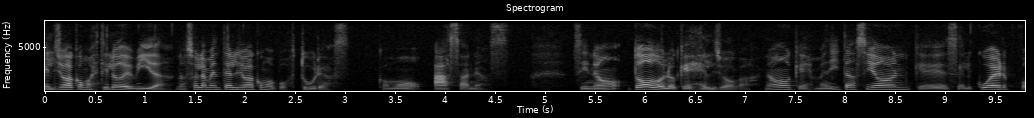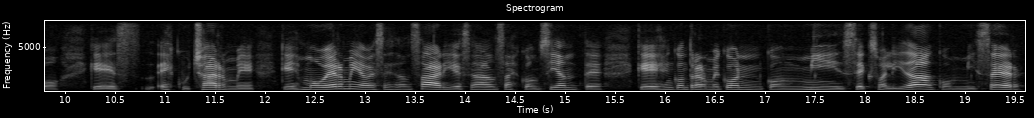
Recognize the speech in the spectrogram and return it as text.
el yoga como estilo de vida, no solamente el yoga como posturas, como asanas, sino todo lo que es el yoga, ¿no? que es meditación, que es el cuerpo, que es escucharme, que es moverme y a veces danzar, y esa danza es consciente, que es encontrarme con, mi sexualidad, con mi ser,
